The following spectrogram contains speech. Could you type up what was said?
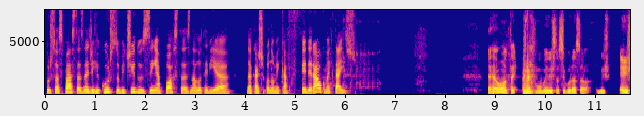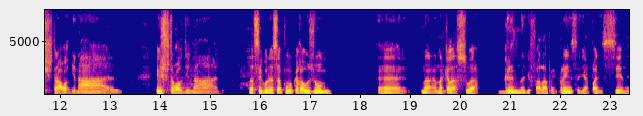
por suas pastas né, de recursos obtidos em apostas na loteria da Caixa Econômica Federal? Como é que está isso? É, ontem o ministro da Segurança, ministro extraordinário, extraordinário da Segurança Pública, Raul Jung, é, na, naquela sua gana de falar para a imprensa, de aparecer, né?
